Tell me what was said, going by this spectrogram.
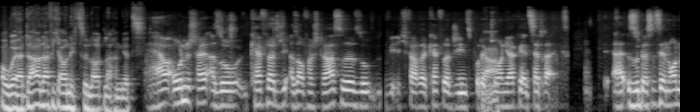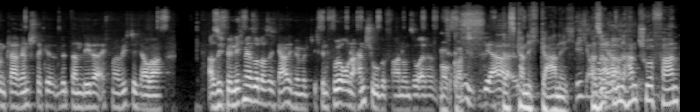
Oh ja, da darf ich auch nicht zu laut lachen jetzt. Ja, ohne Scheiß, also Kevlar, also auf der Straße, so wie ich fahre, Kevlar Jeans, Protektorenjacke etc. Also das ist ja in Ordnung, klar, Rennstrecke wird dann Leder echt mal wichtig, aber also ich bin nicht mehr so, dass ich gar nicht mehr mit, ich bin früher ohne Handschuhe gefahren und so, Alter. Oh Gott, ja, das kann ich gar nicht. Ich auch. also Ja. ohne Handschuhe fahren,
